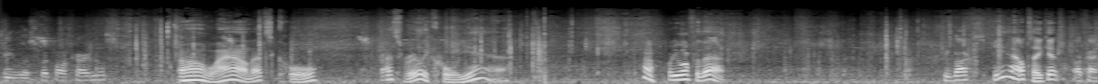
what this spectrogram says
St. Louis football Cardinals. Oh wow, that's cool. That's really cool. Yeah. Huh? What do you want for that? Two bucks? Yeah, I'll take it. Okay.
